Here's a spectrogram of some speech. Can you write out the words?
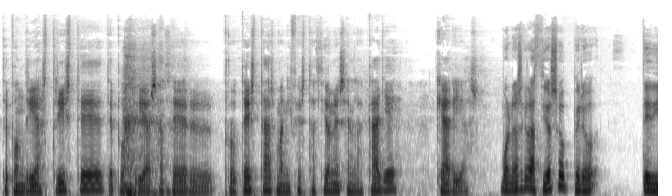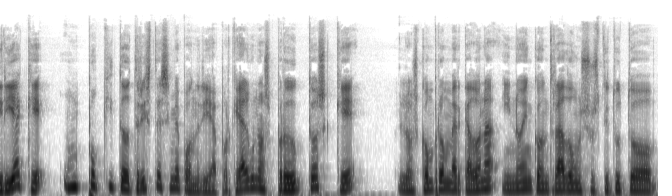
¿Te pondrías triste? ¿Te pondrías a hacer protestas, manifestaciones en la calle? ¿Qué harías? Bueno, es gracioso, pero te diría que un poquito triste sí me pondría, porque hay algunos productos que los compro en Mercadona y no he encontrado un sustituto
